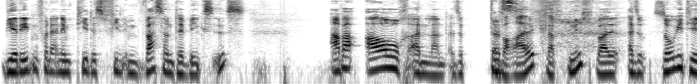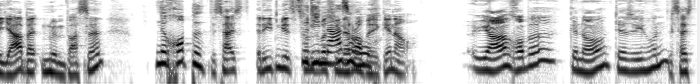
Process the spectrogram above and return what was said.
wir reden von einem Tier, das viel im Wasser unterwegs ist, aber auch an Land. Also Das- Wal klappt nicht, weil, also Säugetier ja, aber nur im Wasser. Eine Robbe. Das heißt, reden wir jetzt So von die wie Nase einer Robbe, hoch. genau. Ja, Robbe, genau, der Seehund. Das heißt,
